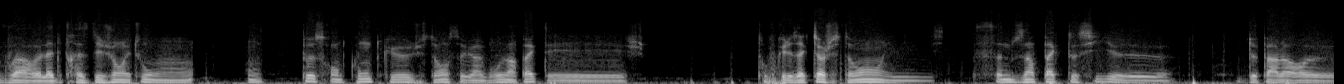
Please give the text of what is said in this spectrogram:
voir euh, la détresse des gens et tout, on, peut se rendre compte que justement ça a eu un gros impact et je trouve que les acteurs justement ça nous impacte aussi euh, de par leur, euh,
